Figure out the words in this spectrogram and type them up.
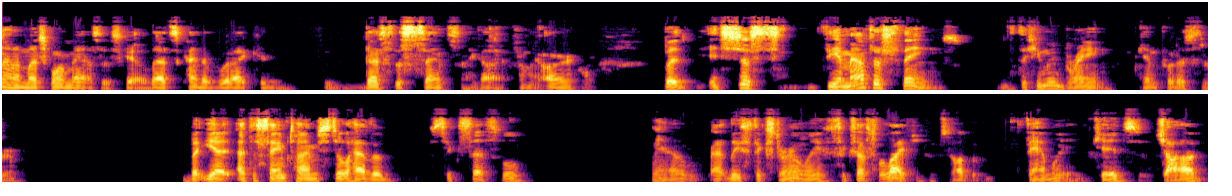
On a much more massive scale. That's kind of what I can, that's the sense I got from the article. But it's just the amount of things that the human brain can put us through. But yet at the same time still have a successful, you know, at least externally successful life. You can still have a family, kids, a job.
